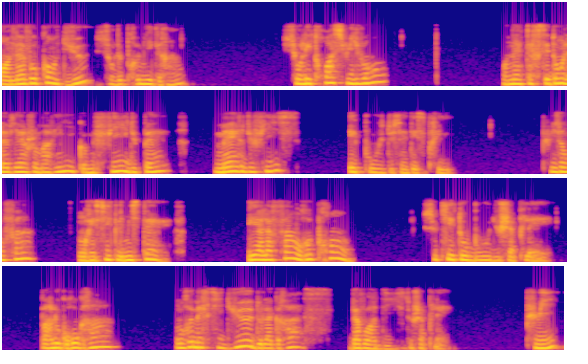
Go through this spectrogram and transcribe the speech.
en invoquant Dieu sur le premier grain, sur les trois suivants, en intercédant la Vierge Marie comme fille du Père, mère du Fils, épouse du Saint-Esprit. Puis enfin, on récite les mystères. Et à la fin, on reprend ce qui est au bout du chapelet. Par le gros grain, on remercie Dieu de la grâce d'avoir dit ce chapelet. Puis,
